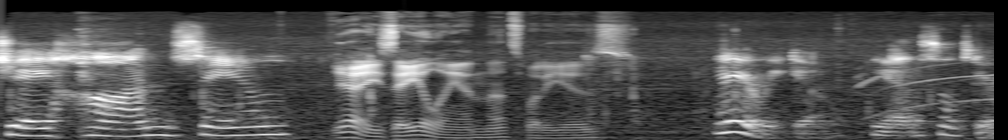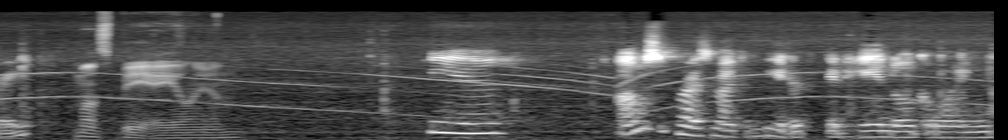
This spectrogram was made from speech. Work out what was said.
J. Han Sam. Yeah, he's alien. That's what he is. There we go. Yeah, that sounds great. Must be alien. Yeah. I'm surprised my computer can handle going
